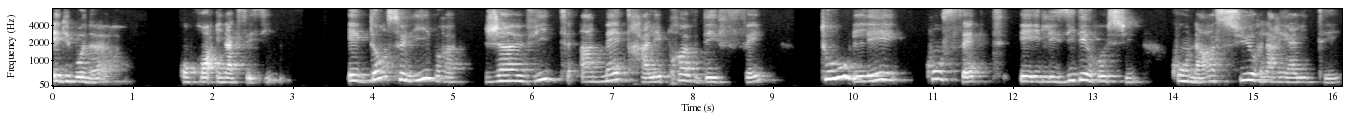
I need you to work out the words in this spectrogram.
et du bonheur qu'on croit inaccessible. Et dans ce livre, j'invite à mettre à l'épreuve des faits tous les concepts et les idées reçues qu'on a sur la réalité,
